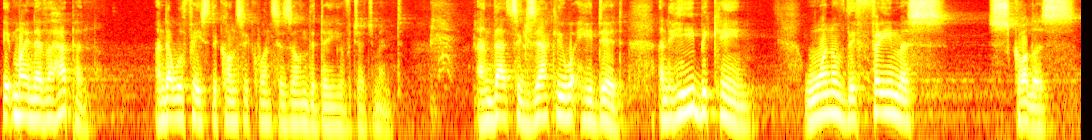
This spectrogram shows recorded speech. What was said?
it might never happen. And I will face the consequences on the day of judgment. And that's exactly what he did. And he became one of the famous scholars,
